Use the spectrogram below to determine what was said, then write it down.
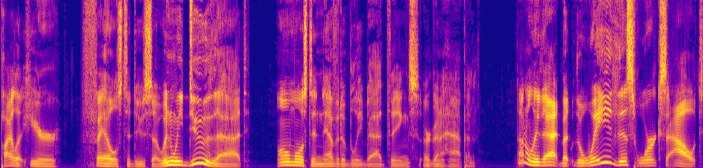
Pilate here fails to do so. When we do that, almost inevitably bad things are going to happen. Not only that, but the way this works out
